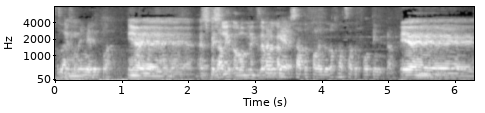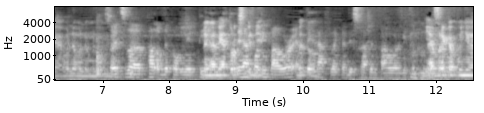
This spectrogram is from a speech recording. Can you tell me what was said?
levelnya mirip lah. Iya iya iya iya. iya. Especially Satu- kalau misalkan kan kayak satu validator satu satu voting kan. Iya iya iya iya iya iya. benar benar benar. So it's the part of the community. Dengan network they have segede. voting power and Betul. they have like a discussion power gitu. Ya That's- mereka punya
